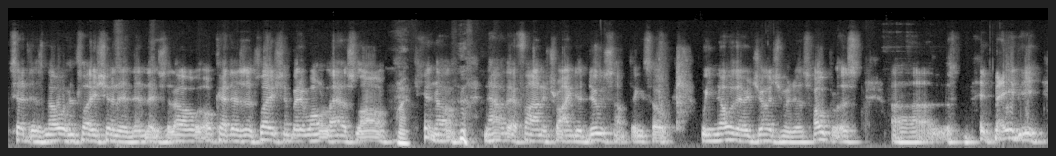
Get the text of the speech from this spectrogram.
said there's no inflation, and then they said, "Oh, okay, there's inflation, but it won't last long." Right. You know, now they're finally trying to do something. So we know their judgment is hopeless. Uh, maybe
